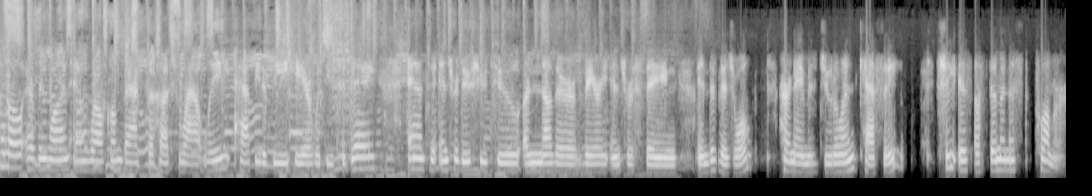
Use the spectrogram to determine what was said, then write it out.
Hello, everyone, and welcome back to Hush Loudly. Happy to be here with you today and to introduce you to another very interesting individual. Her name is Judaline Cassidy. She is a feminist plumber.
